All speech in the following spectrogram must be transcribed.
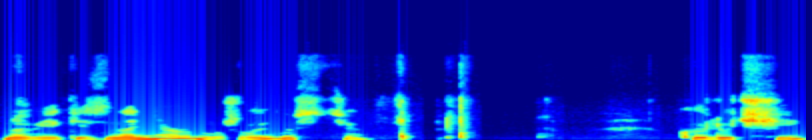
Нові якісь знання, можливості, ключі,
